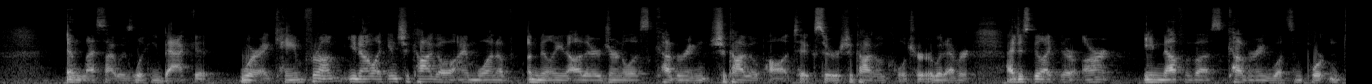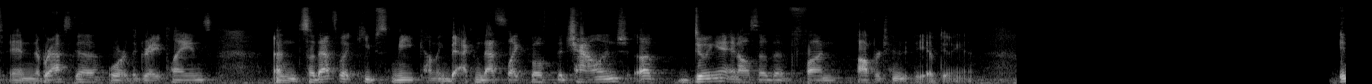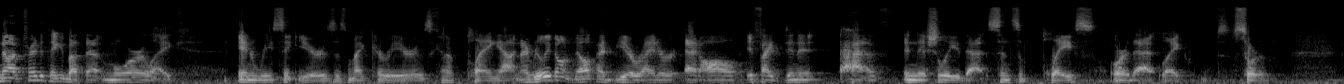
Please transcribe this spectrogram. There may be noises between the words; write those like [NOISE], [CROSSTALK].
unless I was looking back at where I came from. You know, like in Chicago, I'm one of a million other journalists covering Chicago politics or Chicago culture or whatever. I just feel like there aren't enough of us covering what's important in Nebraska or the Great Plains. And so that's what keeps me coming back. And that's like both the challenge of doing it and also the fun opportunity of doing it. You know, I've tried to think about that more like in recent years as my career is kind of playing out. And I really don't know if I'd be a writer at all if I didn't have initially that sense of place or that like sort of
